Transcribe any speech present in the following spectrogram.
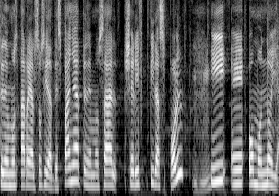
tenemos a Real Sociedad de España, tenemos al Sheriff Tiraspol y eh, Omonoya.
